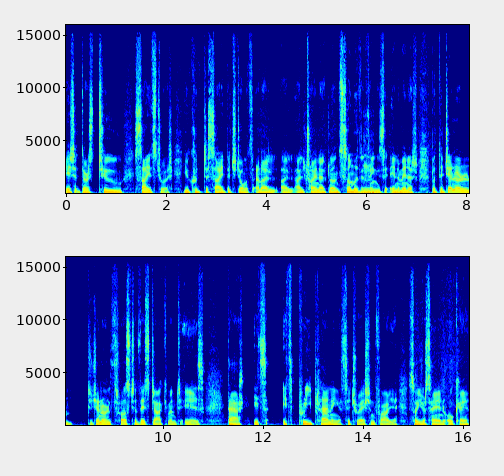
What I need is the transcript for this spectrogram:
it there's two sides to it. You could decide that you don't, and I'll I'll, I'll try and outline some of the mm. things in a minute. But the general the general thrust of this document is that it's it's pre-planning a situation for you. So you're saying, okay,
